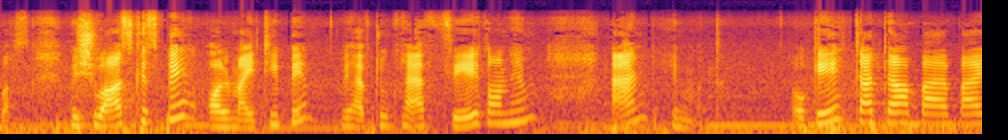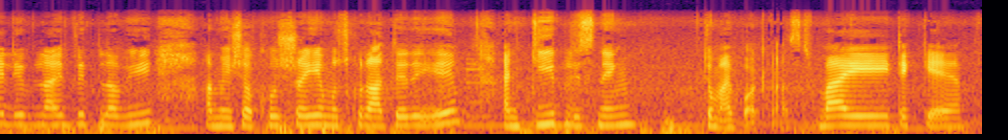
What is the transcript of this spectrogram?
बस। विश्वास किस पे? ऑल पे। We have to have faith on him and हिम्मत। Okay tata bye bye live life with Lavi हमेशा खुश रहिए, मुस्कुराते रहिए and keep listening to my podcast bye take care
